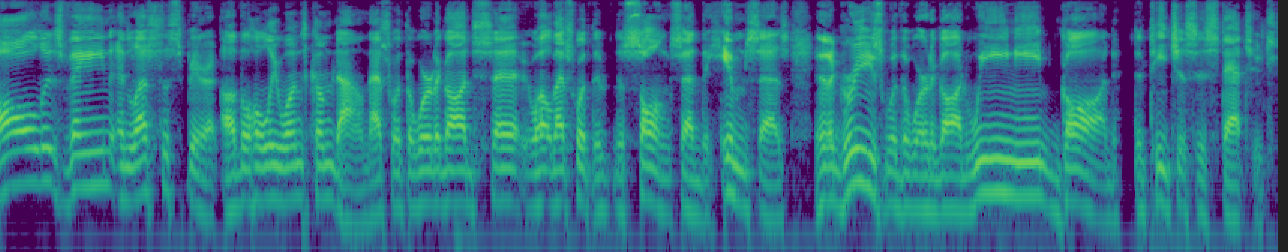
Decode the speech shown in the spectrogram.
All is vain unless the Spirit of the Holy Ones come down. That's what the Word of God said. Well, that's what the, the song said, the hymn says. And it agrees with the Word of God. We need God to teach us His statutes.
